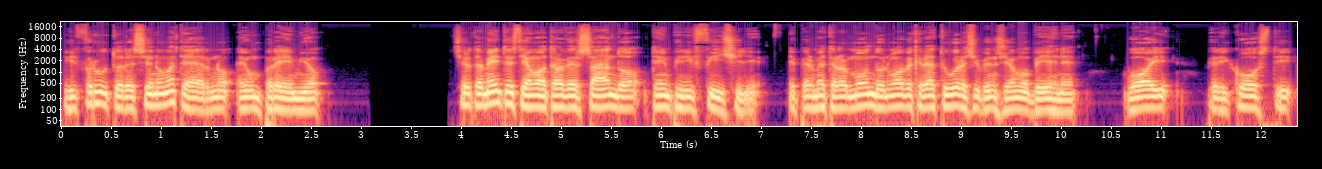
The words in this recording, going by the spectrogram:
Il frutto del seno materno è un premio. Certamente stiamo attraversando tempi difficili e per mettere al mondo nuove creature ci pensiamo bene, vuoi per i costi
